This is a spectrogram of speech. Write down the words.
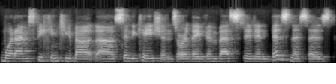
what I'm speaking to you about uh, syndications, or they've invested in businesses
